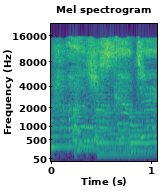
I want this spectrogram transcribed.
I just can't take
